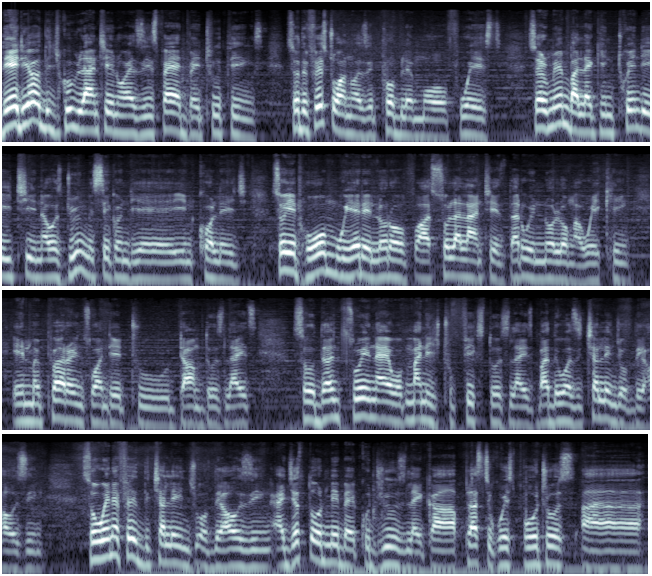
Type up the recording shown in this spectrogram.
The idea of the Chigubhu lantern was inspired by two things. So the first one was a problem of waste. So I remember like in 2018, I was doing my second year in college. So at home we had a lot of uh, solar lanterns that were no longer working and my parents wanted to dump those lights. So that's when I managed to fix those lights, but there was a challenge of the housing. So when I faced the challenge of the housing, I just thought maybe I could use like uh, plastic waste bottles uh,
